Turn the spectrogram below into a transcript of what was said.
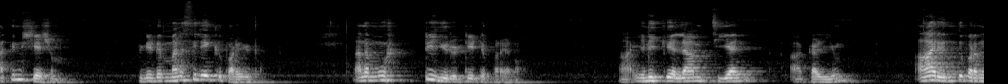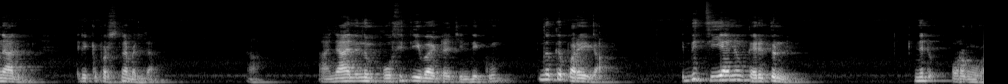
അതിനുശേഷം പിന്നീട് മനസ്സിലേക്ക് പറയുക. നല്ല മുഷ്ടി ഉരുട്ടിയിട്ട് പറയണം. എനിക്ക് എല്ലാം ചെയ്യാൻ കഴിയും. ആരെന്ത് പറഞ്ഞാലും എനിക്ക് പ്രശ്നമല്ല. ഞാനിന്നും പോസിറ്റീവായിട്ട് ചിന്തിക്കും എന്നൊക്കെ പറയുക. ഇത് ചെയ്യാനും കരുത്തുണ്ട്. എന്നിട്ട് ഉറങ്ങുക.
